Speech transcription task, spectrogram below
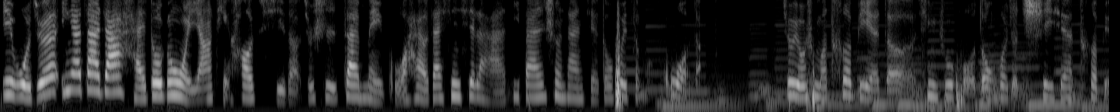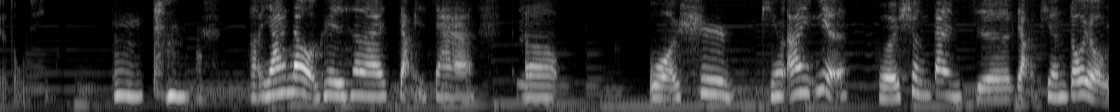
因我觉得应该大家还都跟我一样挺好奇的，就是在美国还有在新西兰，一般圣诞节都会怎么过的？就有什么特别的庆祝活动，或者吃一些很特别的东西吗？嗯，好呀，那我可以先来讲一下，呃，我是平安夜和圣诞节两天都有。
